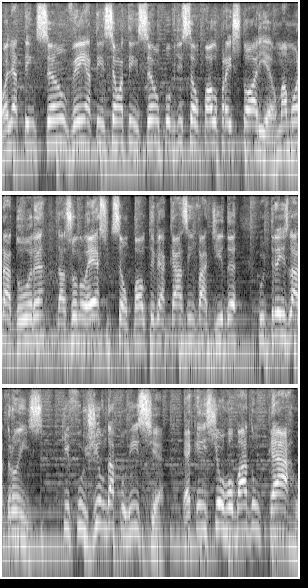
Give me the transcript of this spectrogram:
Olha, atenção, vem, atenção, atenção, povo de São Paulo para a história. Uma moradora da zona oeste de São Paulo teve a casa invadida por três ladrões que fugiam da polícia. É que eles tinham roubado um carro,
